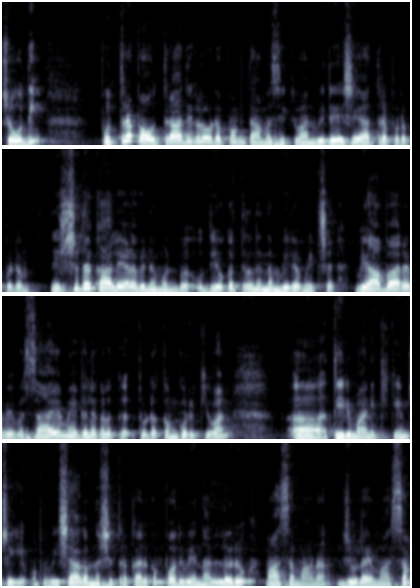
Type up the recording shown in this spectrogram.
ചോതി പുത്ര പൗത്രാദികളോടൊപ്പം താമസിക്കുവാൻ വിദേശയാത്ര പുറപ്പെടും. നിശ്ചിത കാലയളവിന് മുൻപ് ഉദ്യോഗത്തിൽ നിന്നും വിരമിച്ച് വ്യാപാര വ്യവസായ മേഖലകൾക്ക് തുടക്കം കുറിക്കുവാൻ തീരുമാനിക്കുകയും ചെയ്യും. അപ്പോൾ വിശാഖം നക്ഷത്രക്കാർക്കും പൊതുവേ നല്ലൊരു മാസമാണ് ജൂലൈ മാസം.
